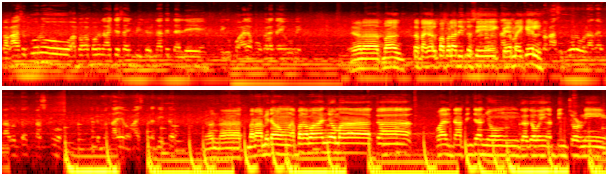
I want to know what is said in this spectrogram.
baka siguro abang-abang na dyan sa video natin dahil hindi ko po alam kung kailan tayo uwi. Yan at magtatagal pa pala dito si Kuya Michael. Baka siguro wala tayong bagong taon, Pasko. Dito mo tayo, ayos pala dito. Yun at marami daw ang abang-abangan nyo mga ka wild natin dyan yung gagawing adventure ni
